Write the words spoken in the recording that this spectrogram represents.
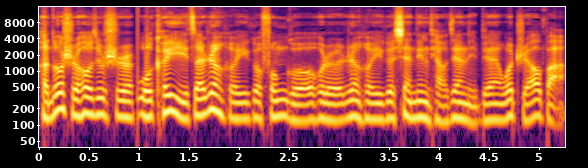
很多时候就是我可以在任何一个风格或者任何一个限定条件里边，我只要把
